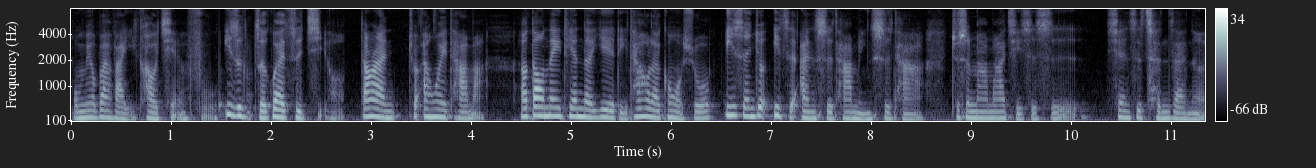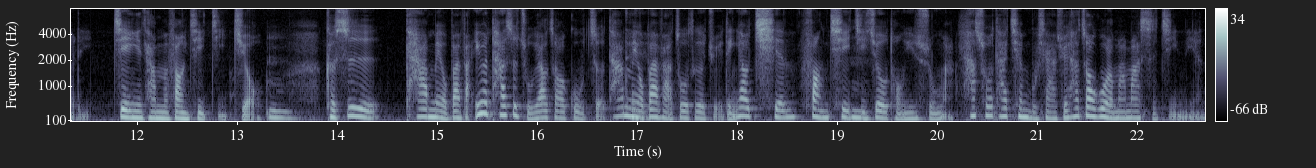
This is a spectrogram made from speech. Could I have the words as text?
我没有办法依靠前夫，一直责怪自己哦。当然就安慰他嘛。然后到那天的夜里，他后来跟我说，医生就一直暗示他、明示他，就是妈妈其实是现在是撑在那里，建议他们放弃急救。嗯，可是他没有办法，因为他是主要照顾者，他没有办法做这个决定，要签放弃急救同意书嘛。嗯、他说他签不下去，他照顾了妈妈十几年，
